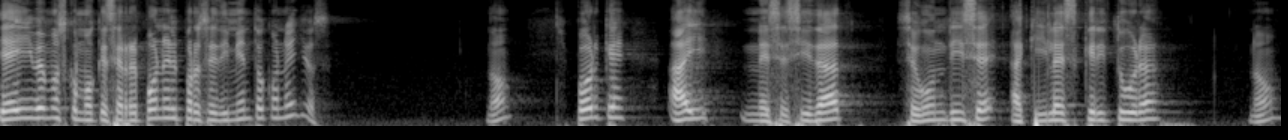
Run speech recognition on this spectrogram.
Y ahí vemos como que se repone el procedimiento con ellos, ¿no? Porque hay necesidad según dice aquí la escritura, ¿no?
